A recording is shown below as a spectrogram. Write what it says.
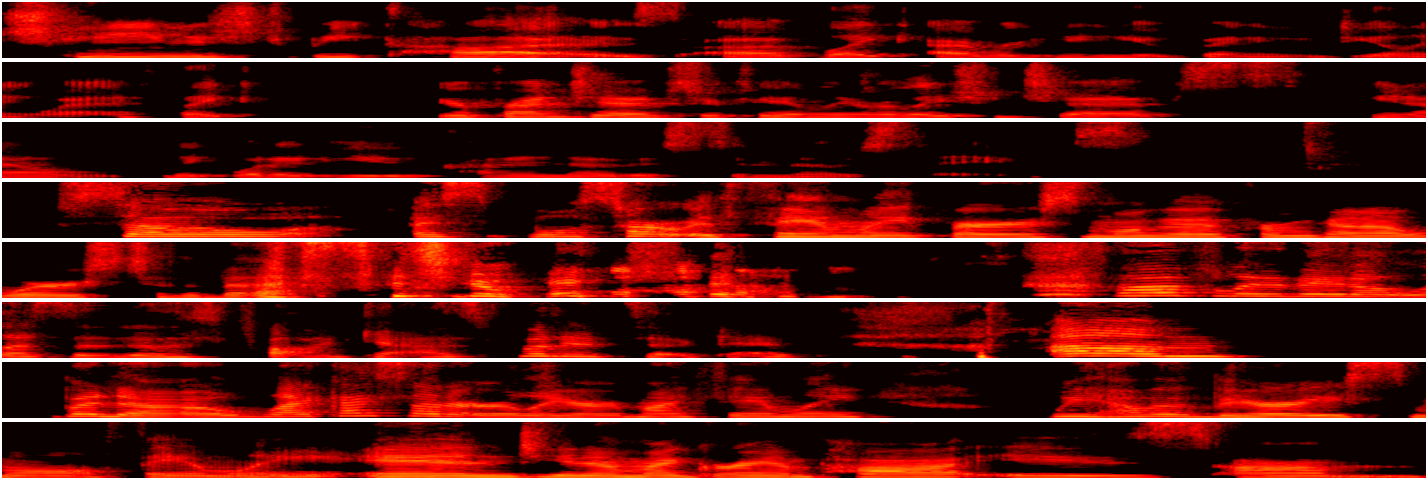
changed because of like everything you've been dealing with like your friendships your family relationships you know like what have you kind of noticed in those things? So as we'll start with family first and we'll go from kind of worst to the best situation hopefully they don't listen to this podcast but it's okay. Um but no like i said earlier my family we have a very small family and you know my grandpa is um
